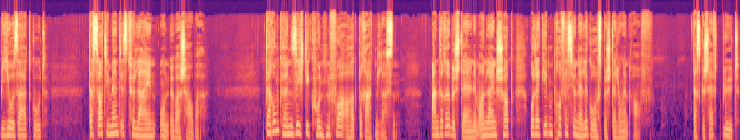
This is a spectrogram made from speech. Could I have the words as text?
Biosaatgut. Das Sortiment ist für Laien unüberschaubar. Darum können sich die Kunden vor Ort beraten lassen. Andere bestellen im Onlineshop oder geben professionelle Großbestellungen auf. Das Geschäft blüht.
